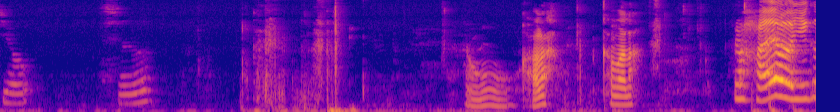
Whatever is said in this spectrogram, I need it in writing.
九十。哦，好了，看完了。这还有一个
